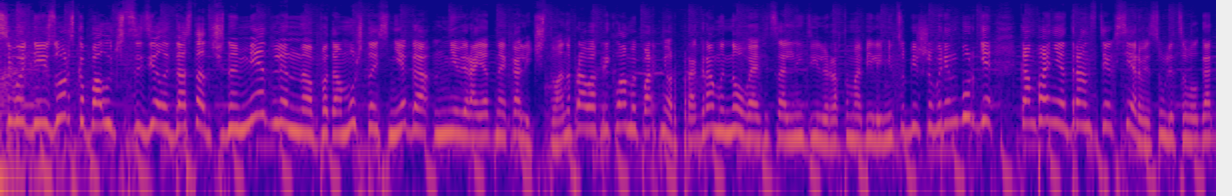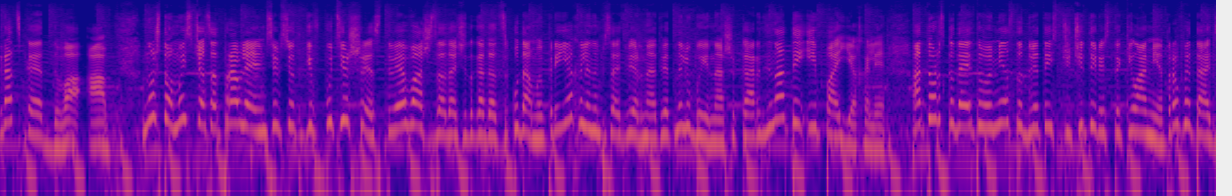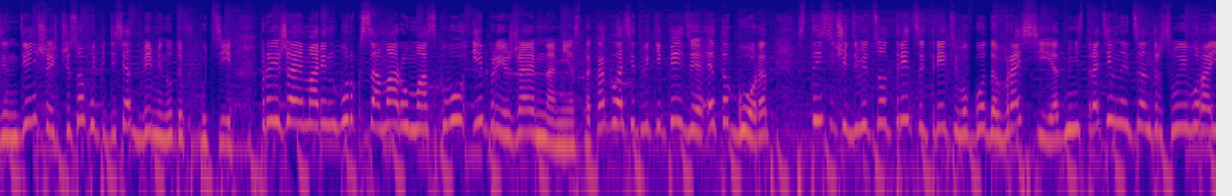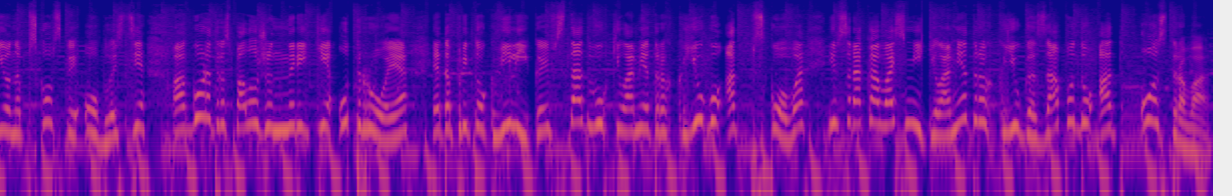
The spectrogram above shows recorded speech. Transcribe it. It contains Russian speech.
сегодня из Орска получится делать достаточно медленно, потому что снега невероятное количество. А на правах рекламы партнер программы новый официальный дилер автомобилей Mitsubishi в Оренбурге компания Транстехсервис, улица Волгоградская, 2А. Ну что, мы сейчас отправляемся все-таки в путешествие. Ваша задача догадаться, куда мы приехали, написать верный ответ на любые наши координаты и поехали. От Орска до этого места 2400 километров. Это один день, 6 часов и 52 минуты в пути. Проезжаем Оренбург, Самару, Москву и приезжаем на место. Как гласит Википедия, это город с 1933 года в России, административный центр своего района Псковской области. А город расположен на реке Утроя, это приток Великой, в 102 километрах к югу от Пскова и в 48 километрах к юго-западу от острова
